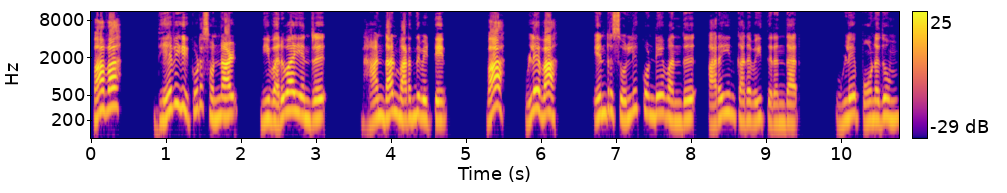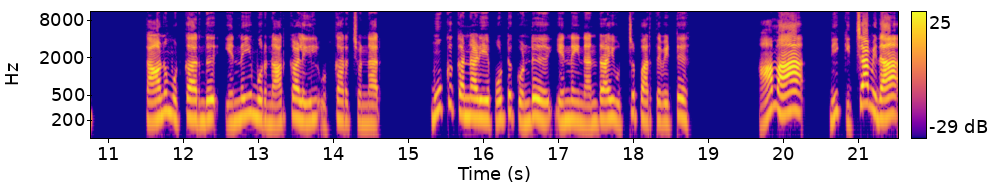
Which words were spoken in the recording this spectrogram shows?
வா வா. தேவிகை கூட சொன்னாள் நீ வருவாய் என்று. நான் தான் மறந்துவிட்டேன் வா உள்ளே வா. என்று சொல்லிக் கொண்டே வந்து அறையின் கதவை திறந்தார். உள்ளே போனதும் தானும் உட்கார்ந்து என்னையும் ஒரு நாற்காலியில் உட்காரச் சொன்னார். மூக்கு கண்ணாடியை போட்டுக்கொண்டு என்னை நன்றாய் உற்று பார்த்துவிட்டு ஆமா நீ கிச்சாமிதான்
